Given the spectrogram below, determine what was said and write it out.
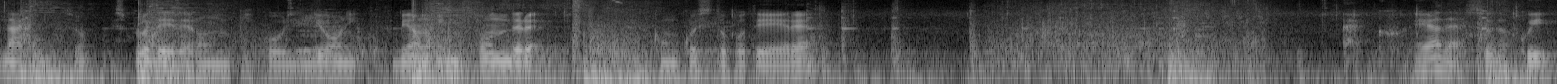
Dai, su, esplodete, rompicoglioni. Dobbiamo infondere con questo potere. E adesso da qui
